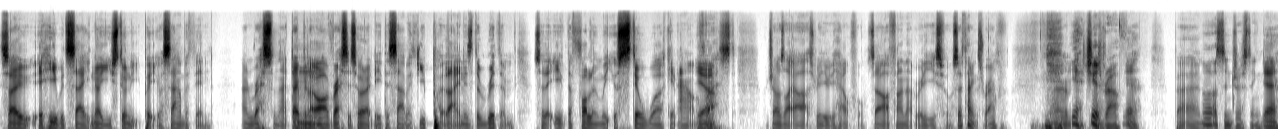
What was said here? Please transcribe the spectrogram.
So he would say, no, you still need to put your Sabbath in and rest on that. Don't be like, Mm. oh, I've rested, so I don't need the Sabbath. You put that in as the rhythm, so that the following week you're still working out of Yeah. rest, which I was like, oh, that's really really helpful. So I found that really useful. So thanks, Ralph. Um, yeah, cheers, Ralph. Yeah, but um, Oh, that's interesting. yeah,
